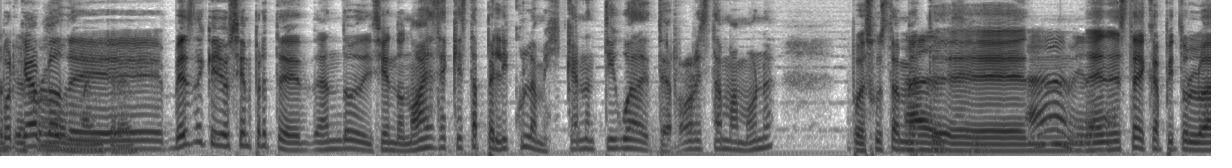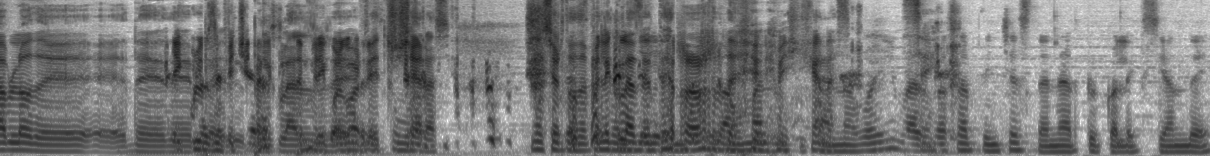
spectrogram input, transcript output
porque hablo de ves de que yo siempre te ando diciendo no es de que esta película mexicana antigua de terror está mamona pues justamente Ah, sí. en, Ah, en este capítulo hablo de, de, de Películas de ficheras, películas de de, películas de ficheras. no es cierto de películas de terror mexicanas güey. Vas, Sí. vas a pinches tener tu colección de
